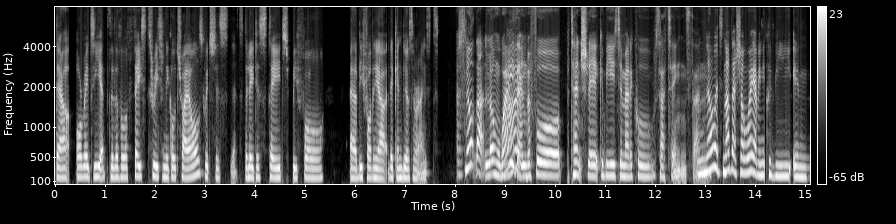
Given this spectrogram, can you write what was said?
They are already at the level of phase three clinical trials, which is that's the latest stage before uh, before they are they can be authorized. It's not that long away no. then before potentially it could be used in medical settings. Then no, it's not that long away. I mean, it could be in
